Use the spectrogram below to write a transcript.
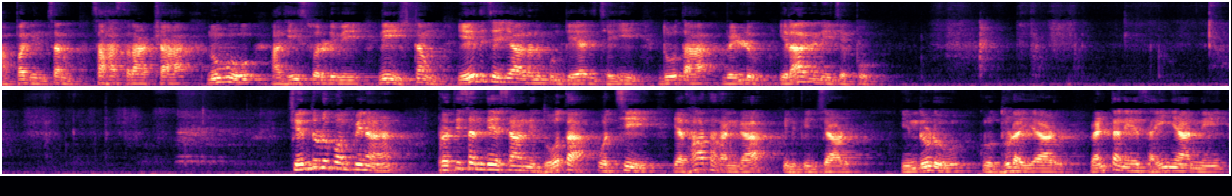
అప్పగించను. సహస్రాక్ష నువ్వు అధీశ్వరుడివి నీ ఇష్టం. ఏది చెయ్యాలనుకుంటే అది చెయ్యి. దూత వెళ్ళు. ఇలాగని చెప్పు. చంద్రుడు పంపిన ప్రతి సందేశాన్ని దూత వచ్చి యథాతథంగా వినిపించాడు. ఇంద్రుడు క్రుద్ధుడయ్యాడు. వెంటనే సైన్యాన్ని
